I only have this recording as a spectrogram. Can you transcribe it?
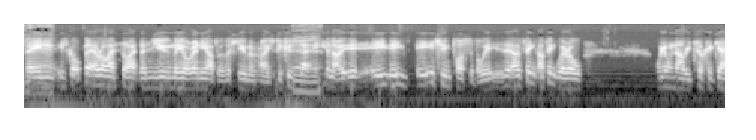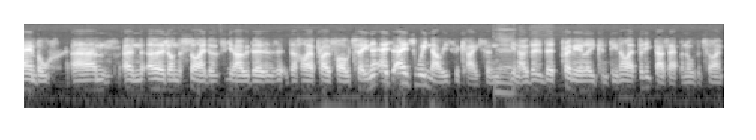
then Yeah. he's got better eyesight than you, me, or any other of the human race. Because Yeah. that, you know, it, he, he, it's impossible. It, I think I think we're all we all know he took a gamble um, and erred on the side of you know the the higher profile team, as as we know is the case, and Yeah. you know the the Premier League can deny it, but it does happen all the time.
